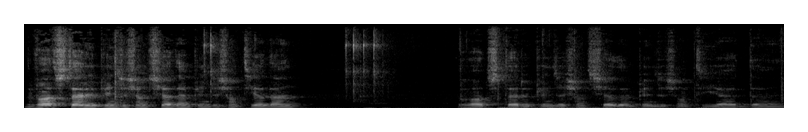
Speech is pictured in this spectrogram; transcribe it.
2, 4, 57, 51. 2, 4, 57, 51.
